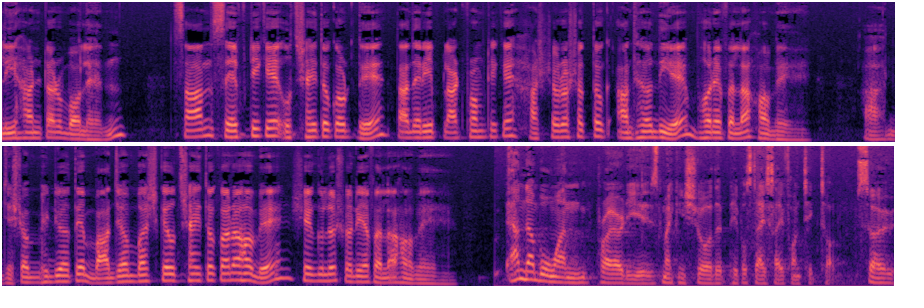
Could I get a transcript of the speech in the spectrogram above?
লি হান্টার বলেন সান সেফটিকে উৎসাহিত করতে তাদের এই প্ল্যাটফর্মটিকে হাস্যরসাত্মক আধেয় দিয়ে ভরে ফেলা হবে। আর যেসব ভিডিওতে বাজে অভ্যাসকে উৎসাহিত করা হবে, সেগুলো সরিয়ে ফেলা হবে। Our number one priority is making sure that people stay safe on TikTok. So,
